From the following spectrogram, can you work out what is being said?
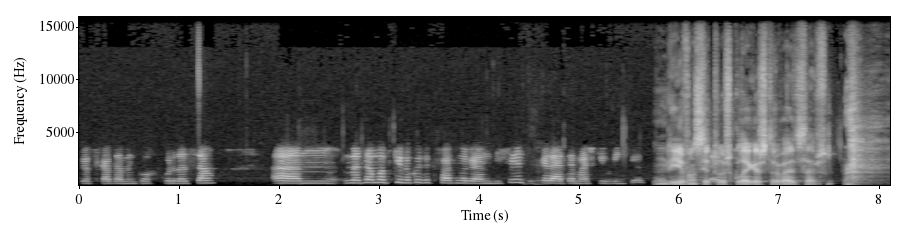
para eu ficar também com a recordação. Um, mas é uma pequena coisa que faz uma grande diferença, se calhar até mais que o brinquedo. Um dia vão ser tuas colegas de trabalho, sabes?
